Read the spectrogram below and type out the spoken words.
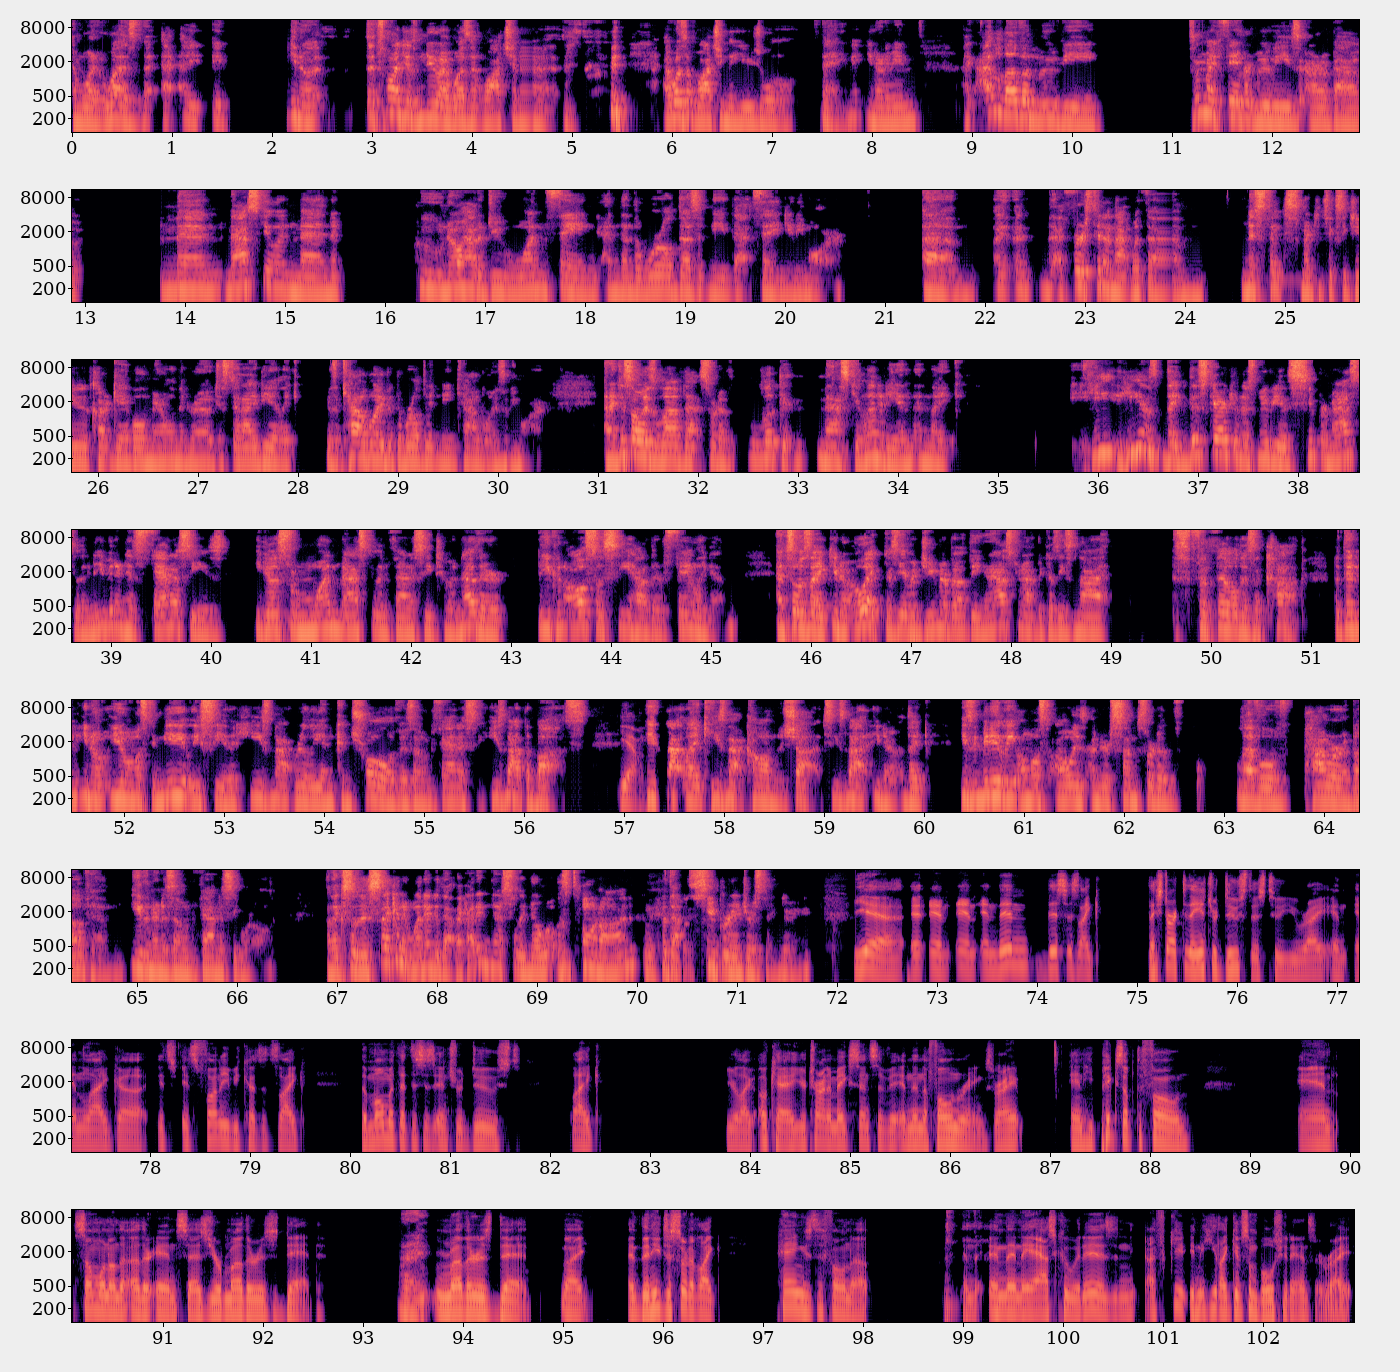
and what it was. But I, I it, you know, that's when I just knew I wasn't watching a I wasn't watching the usual thing. You know what I mean? Like I love a movie. Some of my favorite movies are about men, masculine men who know how to do one thing and then the world doesn't need that thing anymore. Um, I, I, I first hit on that with um, Misfits, 1962, Clark Gable, Marilyn Monroe, just that idea like he was a cowboy, but the world didn't need cowboys anymore. And I just always love that sort of look at masculinity and, and like he he is like this character in this movie is super masculine and even in his fantasies he goes from one masculine fantasy to another but you can also see how they're failing him and so it's like you know oh like does he have a dream about being an astronaut because he's not fulfilled as a cop but then you know you almost immediately see that he's not really in control of his own fantasy. He's not the boss. Yeah. He's not like he's not calling the shots. He's not you know like he's immediately almost always under some sort of level of power above him even in his own fantasy world. And like so the second it went into that like i didn't necessarily know what was going on but that was super interesting to me. Yeah and, and and and then this is like they start to they introduce this to you right? And and like uh it's it's funny because it's like the moment that this is introduced like you're like okay you're trying to make sense of it and then the phone rings right? And he picks up the phone and someone on the other end says your mother is dead. Right. Your mother is dead. Like and then he just sort of like hangs the phone up and and then they ask who it is and i forget and he like gives some bullshit answer right?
